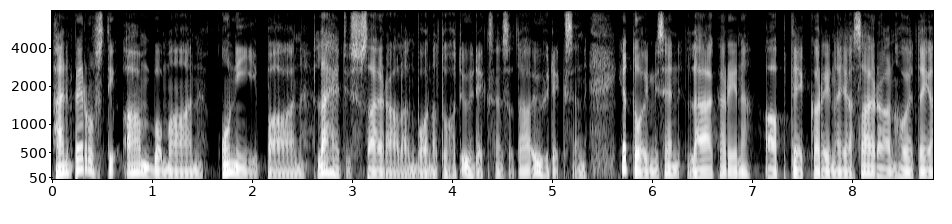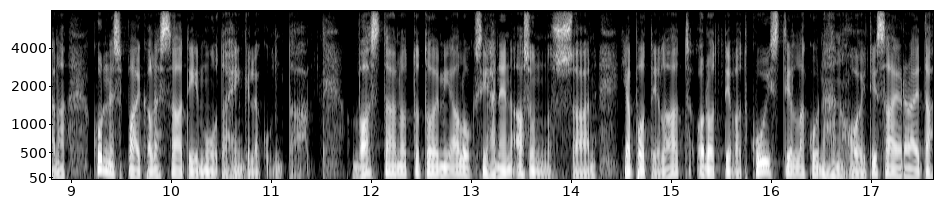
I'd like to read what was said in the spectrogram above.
Hän perusti Ambomaan Onipaan lähetyssairaalan vuonna 1909 ja toimi sen lääkärinä, apteekkarina ja sairaanhoitajana, kunnes paikalle saatiin muuta henkilökuntaa. Vastaanotto toimi aluksi hänen asunnossaan ja potilaat odottivat kuistilla, kun hän hoiti sairaita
